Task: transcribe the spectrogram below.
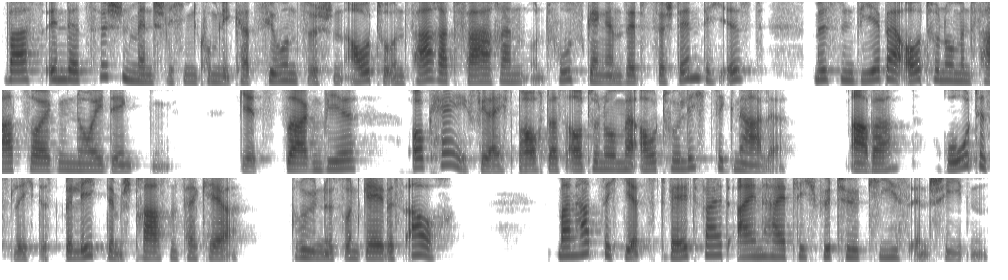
Was in der zwischenmenschlichen Kommunikation zwischen Auto- und Fahrradfahrern und Fußgängern selbstverständlich ist, müssen wir bei autonomen Fahrzeugen neu denken. Jetzt sagen wir, okay, vielleicht braucht das autonome Auto Lichtsignale. Aber Rotes Licht ist belegt im Straßenverkehr, grünes und gelbes auch. Man hat sich jetzt weltweit einheitlich für Türkis entschieden.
